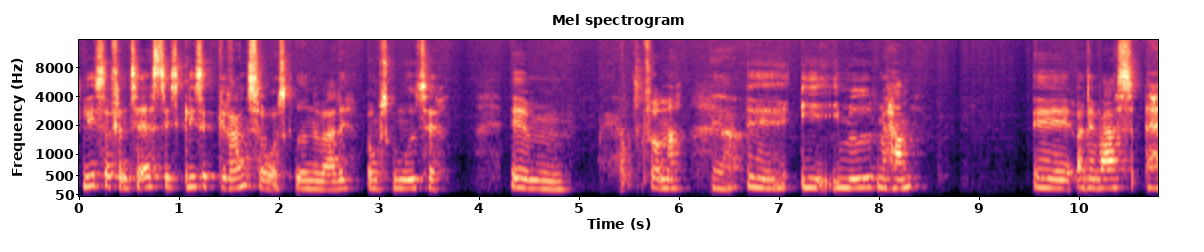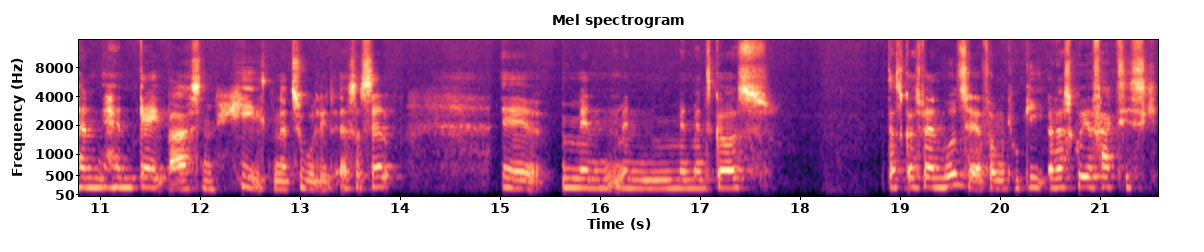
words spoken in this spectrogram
lige så fantastisk, lige så grænseoverskridende var det, om skulle modtage øhm, for mig Ja. øh, i, i mødet med ham. Øh, og det var, han, han gav bare sådan helt naturligt af sig selv. Øh, men, men, men man skal også der skal også være en modtager for, at man kunne give. Og der skulle jeg faktisk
